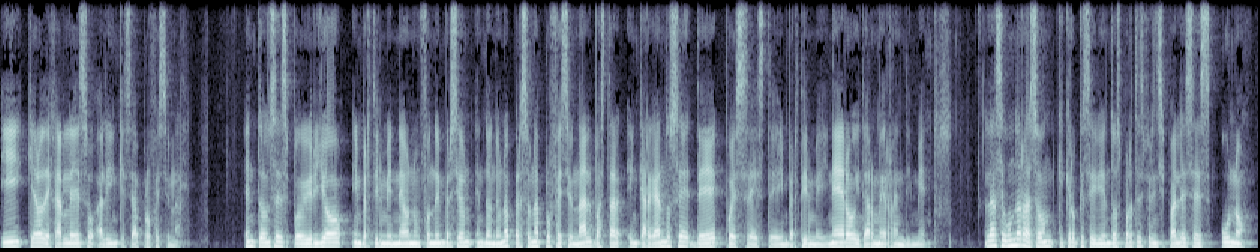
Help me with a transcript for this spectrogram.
y quiero dejarle eso a alguien que sea profesional. Entonces puedo ir yo invertir mi dinero en un fondo de inversión en donde una persona profesional va a estar encargándose de pues este invertir mi dinero y darme rendimientos. La segunda razón que creo que se divide en dos partes principales es uno,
